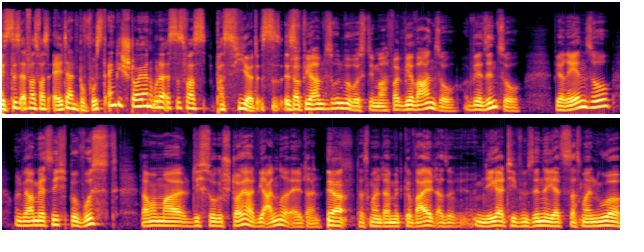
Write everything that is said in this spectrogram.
Ist das etwas, was Eltern bewusst eigentlich steuern oder ist das was passiert? Ist das, Ich ist, glaube, wir haben das unbewusst gemacht, weil wir waren so. Wir sind so. Wir reden so und wir haben jetzt nicht bewusst, sagen wir mal, dich so gesteuert wie andere Eltern. Ja. Dass man da mit Gewalt, also im negativen Sinne jetzt, dass man nur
